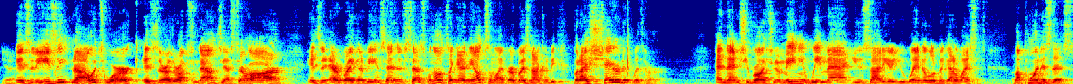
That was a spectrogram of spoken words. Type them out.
Yeah. Is it easy? No, it's work. Is there other ups and downs? Yes, there are. Is everybody going to be insanely successful? No, it's like anything else in life. Everybody's not going to be. But I shared it with her, and then she brought you to a meeting. We met. You decided you waited a little bit, got a license. My point is this.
